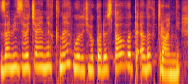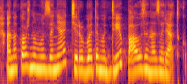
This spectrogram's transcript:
Замість звичайних книг будуть використовувати електронні, а на кожному занятті робитимуть дві паузи на зарядку.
